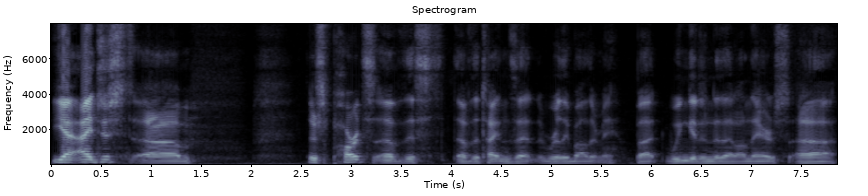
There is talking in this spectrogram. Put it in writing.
Yeah, I just um, there's parts of this of the Titans that really bother me, but we can get into that on theirs. Uh,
